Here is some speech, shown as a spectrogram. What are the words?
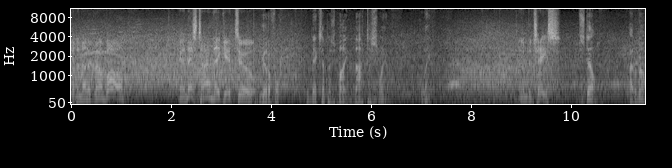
Get another ground ball. And this time they get two. Beautiful. He makes up his mind not to swing late. Get him to chase. Still, I don't know.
